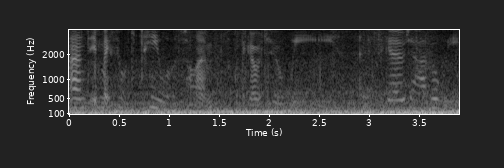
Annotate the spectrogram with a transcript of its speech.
and it makes me want to pee all the time. So I'm gonna go to a wee. I need to go to have a wee.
